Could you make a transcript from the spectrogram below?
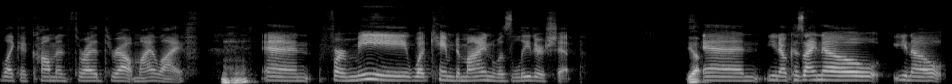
like a common thread throughout my life Mm-hmm. And for me, what came to mind was leadership. Yeah. And, you know, because I know, you know,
